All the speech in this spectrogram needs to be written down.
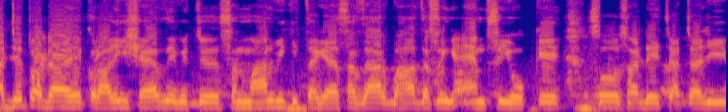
ਅੱਜ ਤੁਹਾਡਾ ਇਹ ਕੁਰਾਲੀ ਸ਼ਹਿਰ ਦੇ ਵਿੱਚ ਸਨਮਾਨ ਵੀ ਕੀਤਾ ਗਿਆ Sardar Bahadur Singh MC okay so ਸਾਡੇ ਚਾਚਾ ਜੀ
